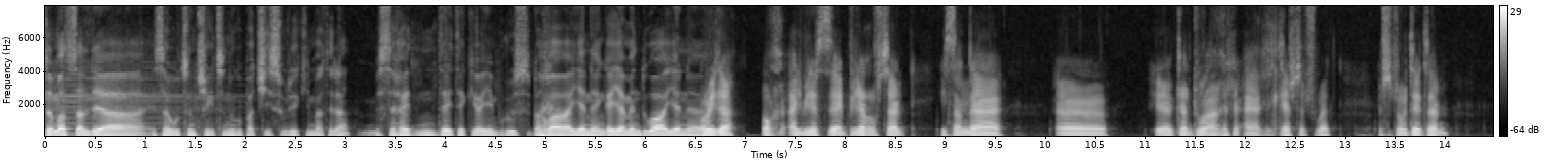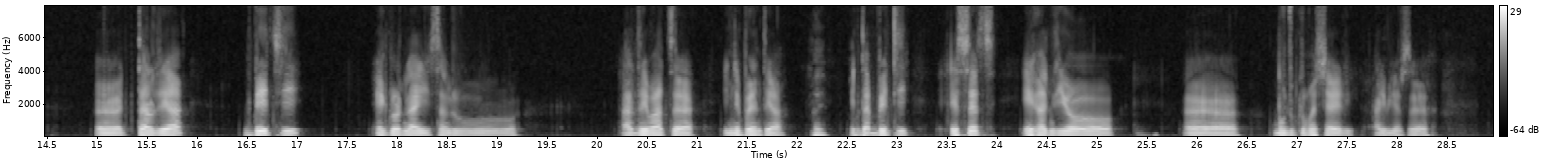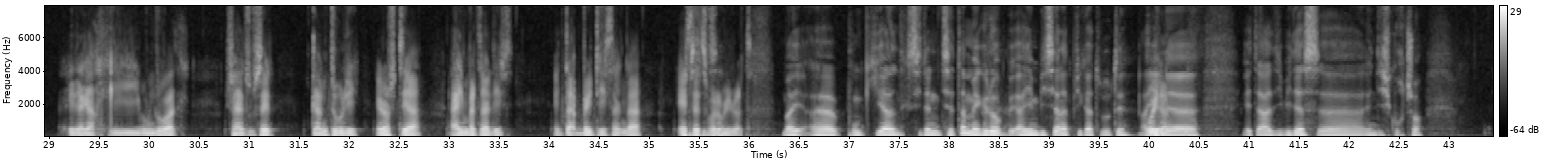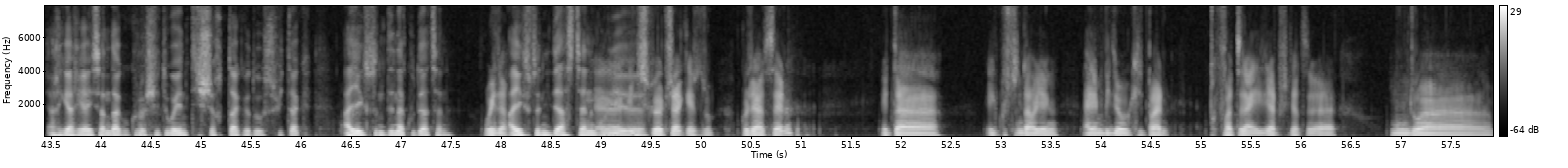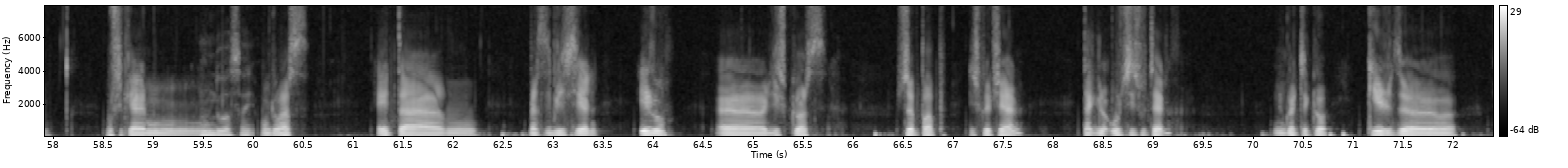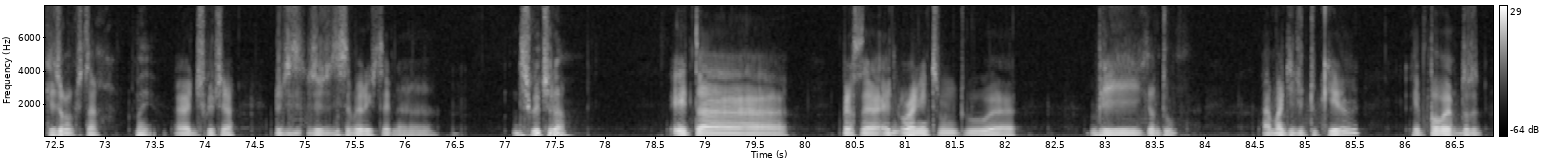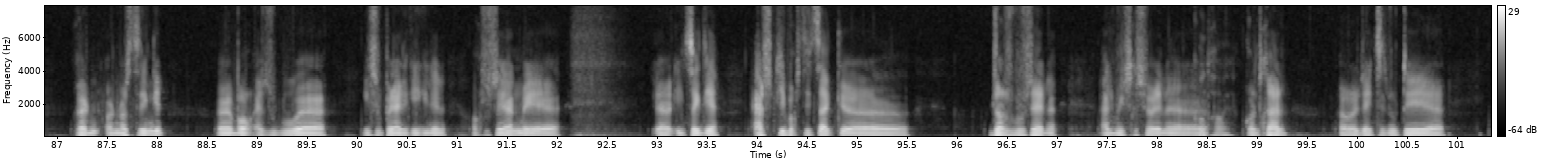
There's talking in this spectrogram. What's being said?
Zutermat zaldea ezagutzen txegitzen dugu patxi zurekin batera. Zer gaiten daiteke haien buruz? Barba haien engaiamendua, haien... eh, Hori da, hor, adibidez, uh, Pilar Ufzal izan da uh, uh, kantu arrikastatzu bat, estatu batetan. Uh, taldea beti egon nahi izan du alde bat uh, independentea. Bai, Eta beti ezetz errandio uh, mundu komerzialari. Adibidez, uh, eragarki munduak, saratu zen, kantu hori erostea, hainbat aldiz, eta beti izan da ezetz Ezetz. borobil bat. Bai, uh, punkian ziren hitzetan, megero haien bizian aplikatu dute. Haien, eh, eta adibidez, uh, en diskurtso. Ergarria izan da, guk lositu haien t-shirtak edo suitak, haiek zuten denak kudeatzen. Hoi da. Haiek zuten idazten, Uh, guri... eh, Edizkoetxak ez du, kudeatzen, eta ikusten da horien haien bideokipan trufatzen ari dira pixkat uh, mundua musikaren mundua zai. munduaz. Eta um, bazibizien hiru uh, diskoz sub-pop diskoetxean, eta gero utzi zuten, ninguateko Kill the, Kill the Rockstar Bai. uh, diskoetxea, de disaberisten uh, Diskoetxera. Eta, beraz, uh, en- orain entzun du uh, bi kantu, I Might Need to Kill, e Power Doesn't Run on Nothing. Uh, bon, ez dugu uh, izupenarik eginen hor zuzenean, me uh, uh, itzak dira, aski bortitzak uh, George Bushen administrazioaren uh, Kontra, bai. kontran, uh, daitzen dute uh,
